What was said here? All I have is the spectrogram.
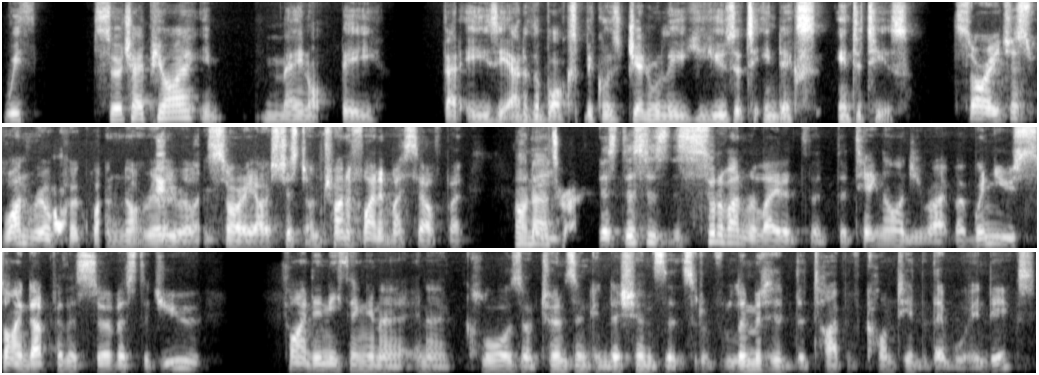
with Search API, it may not be that easy out of the box because generally you use it to index entities. Sorry, just one real quick one. Not really. Sorry, I was just I'm trying to find it myself, but Oh no, that's right. This this is, this is sort of unrelated to the, the technology, right? But when you signed up for this service, did you find anything in a in a clause or terms and conditions that sort of limited the type of content that they will index?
